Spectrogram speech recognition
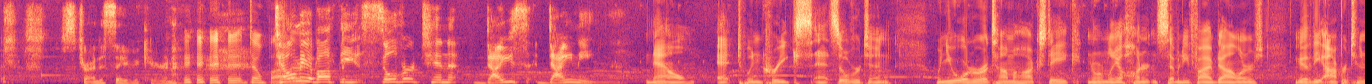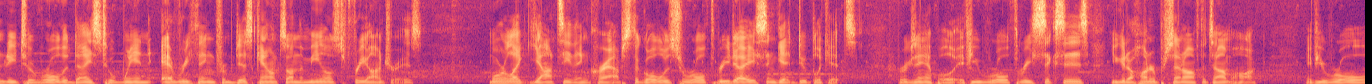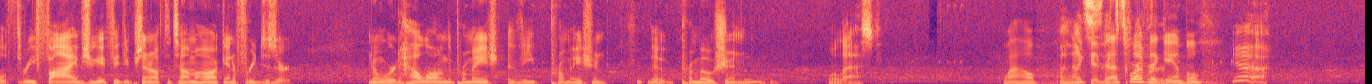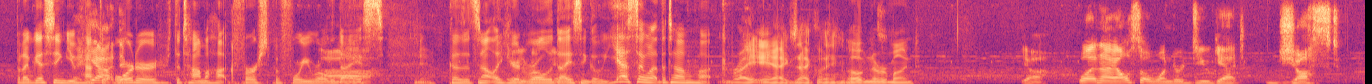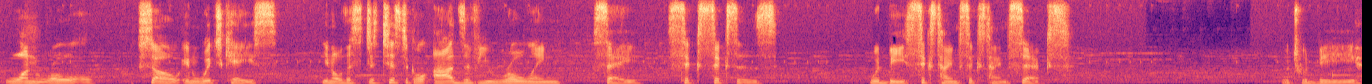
just trying to save you, Karen. Don't bother. Tell me about the Silverton Dice Dining. Now at Twin Creeks at Silverton, when you order a tomahawk steak, normally $175, you have the opportunity to roll the dice to win everything from discounts on the meals to free entrees. More like Yahtzee than craps, the goal is to roll three dice and get duplicates. For example, if you roll three sixes, you get 100% off the tomahawk. If you roll three fives, you get 50% off the tomahawk and a free dessert. No word how long the promotion, the promotion, the promotion will last. Wow. I liked That's- it. That's worth a gamble. Yeah. But I'm guessing you have Yeah, to order the tomahawk first before you roll the Ah. dice. Yeah. Because it's not like you're going to roll the yeah. dice and go, yes, I want the tomahawk. Right. Yeah. Exactly. Oh, never mind. Yeah. Well, and I also wonder do you get just one roll? So, in which case, you know, the statistical odds of you rolling, say, six sixes would be six times six times six, which would be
